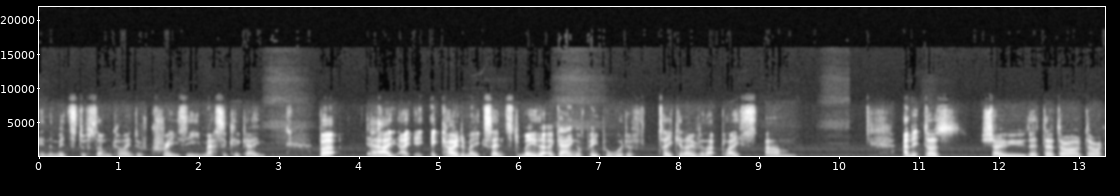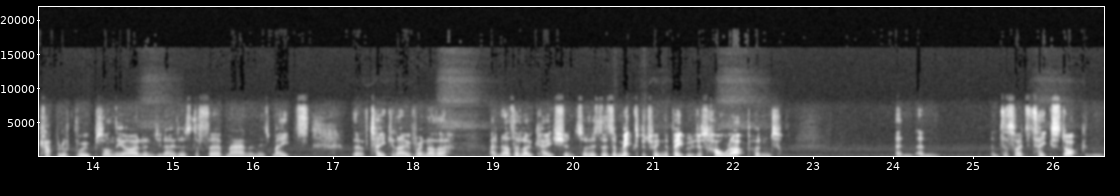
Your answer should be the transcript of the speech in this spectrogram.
in the midst of some kind of crazy massacre game but yeah, I, I, it kind of makes sense to me that a gang of people would have taken over that place. Um, and it does show you that there, there, are there are a couple of groups on the island. You know, there's the third man and his mates that have taken over another another location. So there's there's a mix between the people who just hole up and and and, and decide to take stock and,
